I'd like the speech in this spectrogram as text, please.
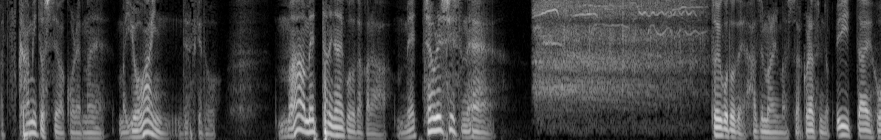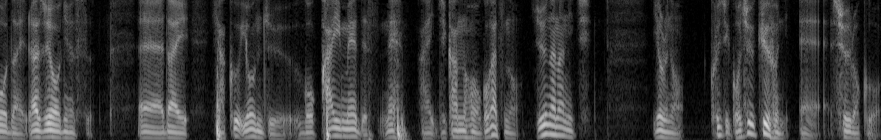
あつかみとしてはこれまあね、まあ、弱いんですけど、まあめったにないことだから、めっちゃ嬉しいっすね。ということで始まりました。クラスミの言いたい放題ラジオニュース。えー、第145回目ですね。はい、時間の方5月の17日、夜の9時59分に、えー収録を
